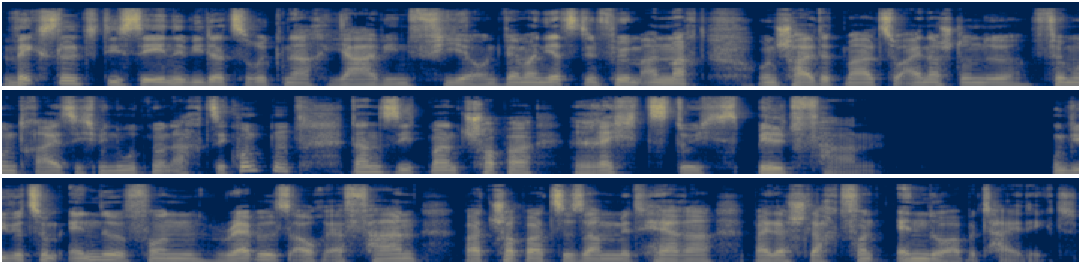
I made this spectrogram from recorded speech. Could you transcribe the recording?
wechselt die Szene wieder zurück nach Yavin 4. Und wenn man jetzt den Film anmacht und schaltet mal zu einer Stunde 35 Minuten und 8 Sekunden, dann sieht man Chopper rechts durchs Bild fahren. Und wie wir zum Ende von Rebels auch erfahren, war Chopper zusammen mit Hera bei der Schlacht von Endor beteiligt.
